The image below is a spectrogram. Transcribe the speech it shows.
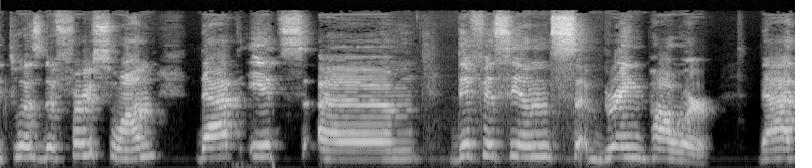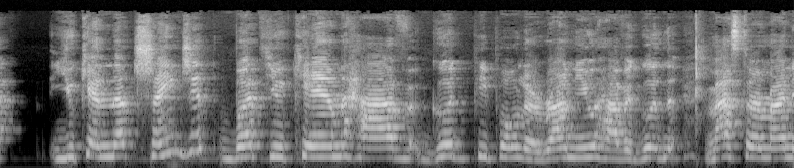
It was the first one that it's um, deficient brain power that you cannot change it but you can have good people around you have a good mastermind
